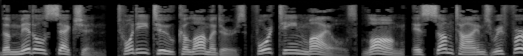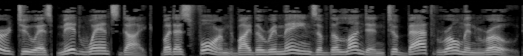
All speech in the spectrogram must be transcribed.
The middle section, 22 kilometers (14 miles) long, is sometimes referred to as Mid Wansdyke, but is formed by the remains of the London to Bath Roman Road.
